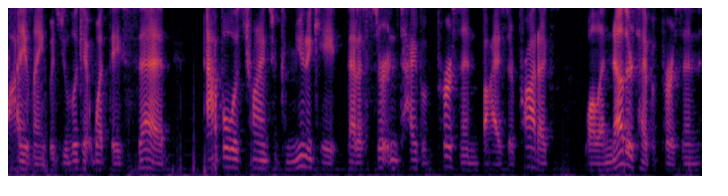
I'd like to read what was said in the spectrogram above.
body language, you look at what they said. Apple was trying to communicate that a certain type of person buys their products while another type of person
